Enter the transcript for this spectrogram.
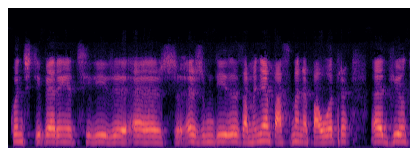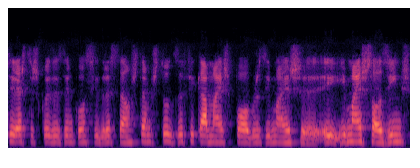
quando estiverem a decidir as, as, medidas, amanhã, para a semana, para a outra, uh, deviam ter estas coisas em consideração. Estamos todos a ficar mais pobres e mais, uh, e mais sozinhos,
